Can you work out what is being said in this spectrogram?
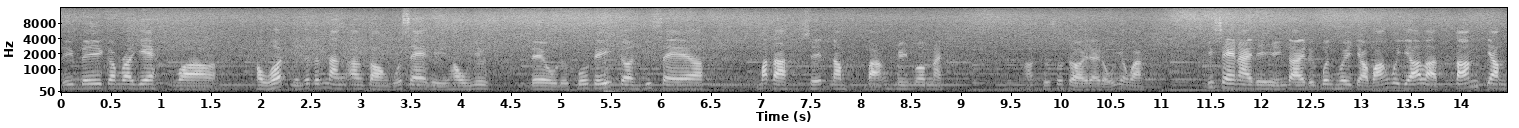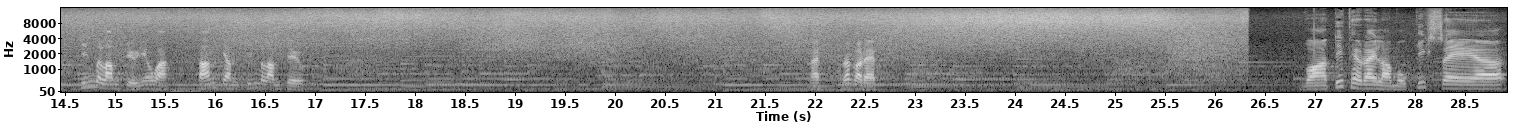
DVD camera re và hầu hết những cái tính năng an toàn của xe thì hầu như đều được bố trí trên chiếc xe Mazda CX-5 bản premium này. À, cửa số trời đầy đủ nha các bạn chiếc xe này thì hiện tại được minh Huy chào bán với giá là 895 triệu nha các bạn. 895 triệu. Này rất là đẹp. Và tiếp theo đây là một chiếc xe uh,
